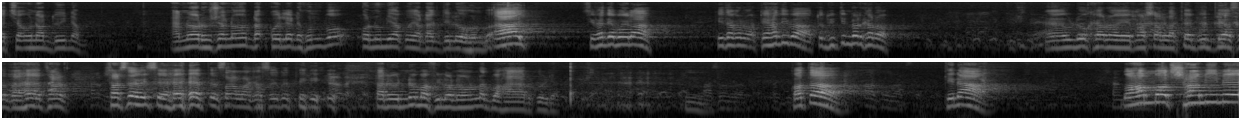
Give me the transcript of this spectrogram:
আচ্ছা ওনার দুই নাম। আনোয়ার হোসেনও কইলে শুনব কনুমিয়া কইয়া ডাক দিলেও শুনব আই দিয়ে বইলা কি তা করব? টেহা দিবা? তো দুই তিনবার খারো। হ্যাঁ উডো খারো এ মাসাল্লাহ তে বুদ্ধি আছে হ্যাঁ ছাড়। ছাড়ছে হয়েছে হ্যাঁ তে চালাক আছে তার অন্য মাফিল না অন্য লাগবো হায়ার কইরা। কত? কিনা? মোহাম্মদ শামিমে।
